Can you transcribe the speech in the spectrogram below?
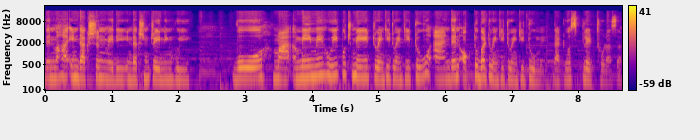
देन वहाँ इंडक्शन मेरी इंडक्शन ट्रेनिंग हुई। वो मई में हुई, कुछ मई 2022 एंड देन अक्टूबर 2022 में। दैट वाज स्प्लिट थोड़ा सा।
